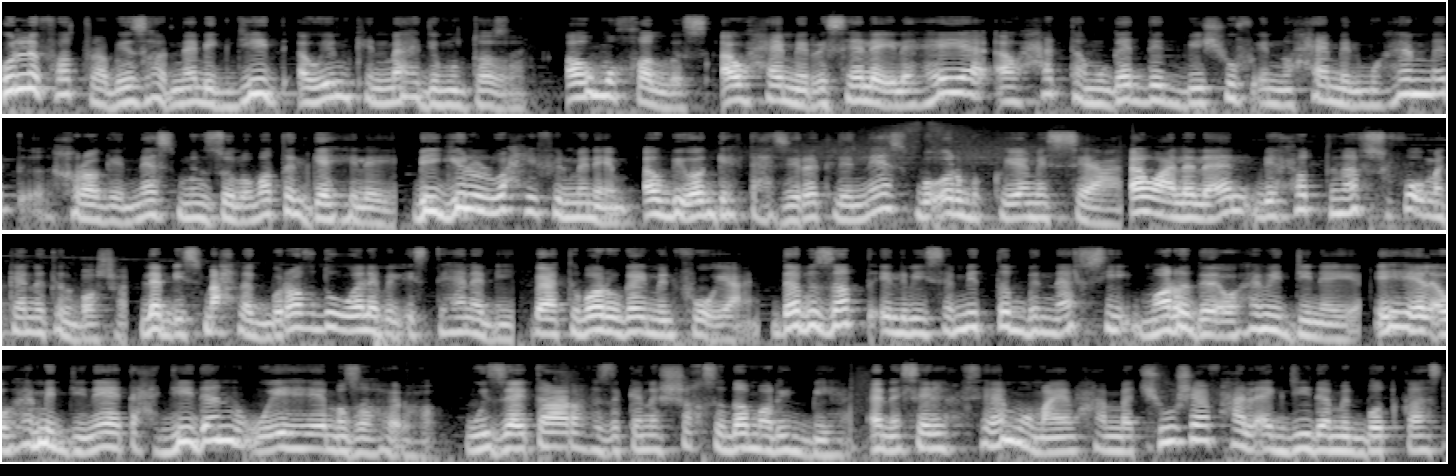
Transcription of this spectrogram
كل فترة بيظهر نبي جديد أو يمكن مهدي منتظر أو مخلص أو حامل رسالة إلهية أو حتى مجدد بيشوف إنه حامل مهمة إخراج الناس من ظلمات الجاهلية. بيجيله الوحي في المنام أو بيوجه تحذيرات للناس بقرب قيام الساعة أو على الأقل بيحط نفسه فوق مكانة البشر. لا بيسمح لك برفضه ولا بالاستهانة بيه. باعتباره جاي من فوق يعني. ده بالظبط اللي بيسميه الطب النفسي مرض الأوهام الدينية. إيه هي الأوهام الدينية تحديدا وإيه هي مظاهرها؟ وإزاي تعرف إذا كان الشخص ده مريض بيها؟ أنا سالي حسام ومعايا محمد شوشة في حلقة جديدة من بودكاست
